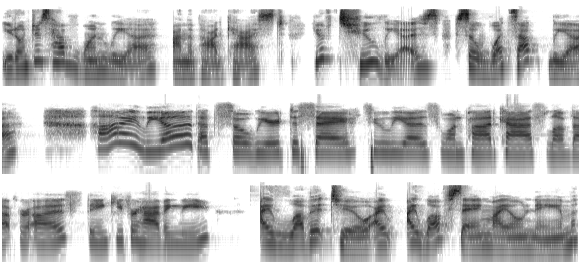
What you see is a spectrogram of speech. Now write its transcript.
you don't just have one Leah on the podcast, you have two Leahs. So, what's up, Leah? Hi, Leah. That's so weird to say. Two Leahs, one podcast. Love that for us. Thank you for having me. I love it too. I, I love saying my own name.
